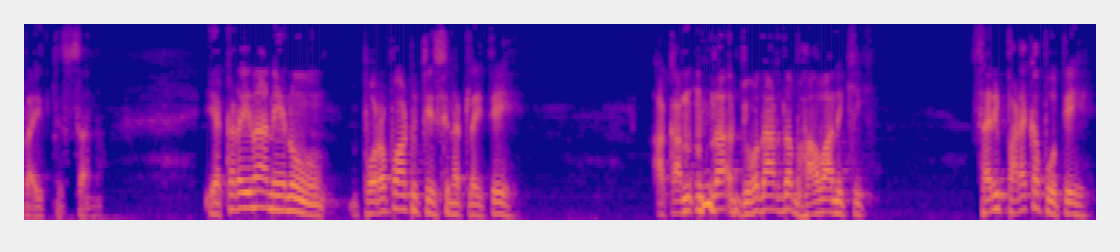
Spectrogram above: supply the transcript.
ప్రయత్నిస్తాను. ఎక్కడైనా నేను పొరపాటు చేసినట్లయితే ఆ కంద యువదార్థ భావానికి సరిపడకపోతే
